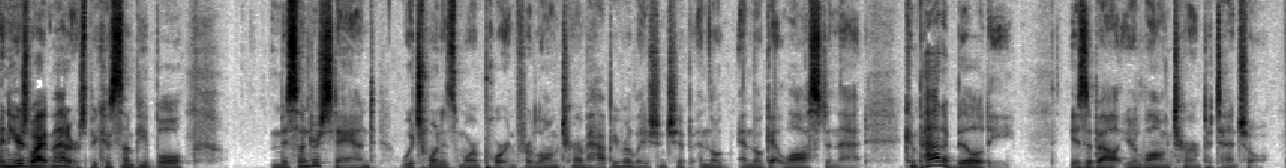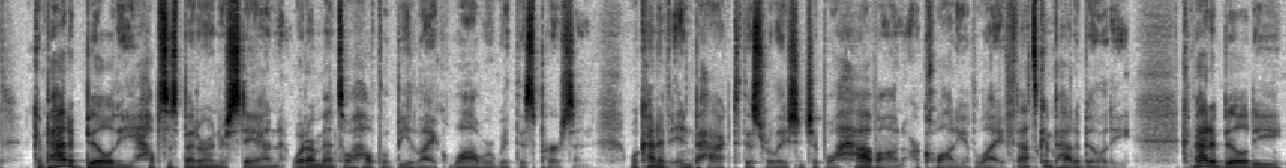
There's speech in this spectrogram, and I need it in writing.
and here's why it matters because some people misunderstand which one is more important for long-term happy relationship and they'll and they'll get lost in that. Compatibility is about your long-term potential. Compatibility helps us better understand what our mental health will be like while we're with this person, what kind of impact this relationship will have on our quality of life. That's compatibility. Compatibility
